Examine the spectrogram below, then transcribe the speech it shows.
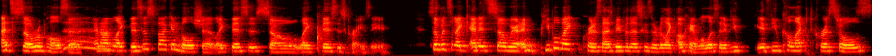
That's so repulsive. And I'm like, this is fucking bullshit. Like this is so like this is crazy. So it's like, and it's so weird. And people might criticize me for this because they're like, okay, well, listen, if you if you collect crystals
